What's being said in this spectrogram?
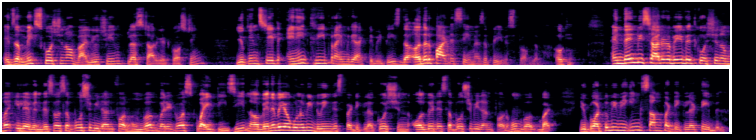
It's a mixed question of value chain plus target costing. You can state any three primary activities. The other part is same as the previous problem. Okay. And then we started away with question number 11. This was supposed to be done for homework, but it was quite easy. Now, whenever you're going to be doing this particular question, although it is supposed to be done for homework, but you got to be making some particular table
